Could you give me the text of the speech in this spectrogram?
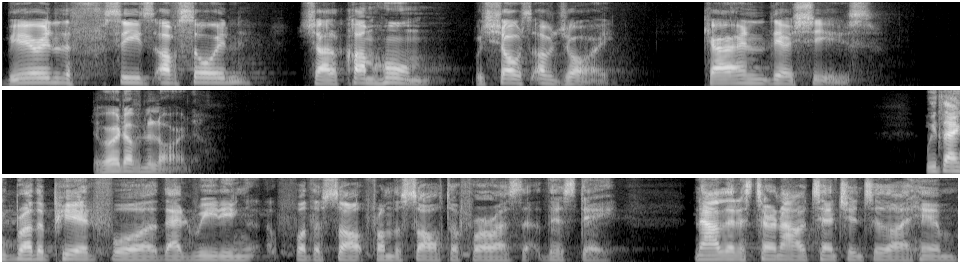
bearing the seeds of sowing, shall come home with shouts of joy, carrying their sheaves. The word of the Lord. We thank Brother Peart for that reading for the salt from the Psalter for us this day. Now let us turn our attention to a hymn,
